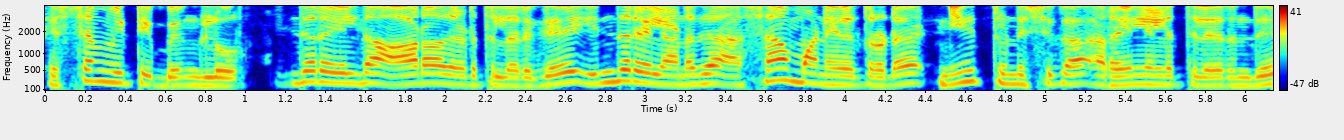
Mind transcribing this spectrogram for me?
எஸ்எம்விடி பெங்களூர் இந்த ரயில் தான் ஆறாவது இடத்துல இருக்குது இந்த ரயிலானது அசாம் மாநிலத்தோட நியூ துனிசிகா ரயில் நிலையத்திலிருந்து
